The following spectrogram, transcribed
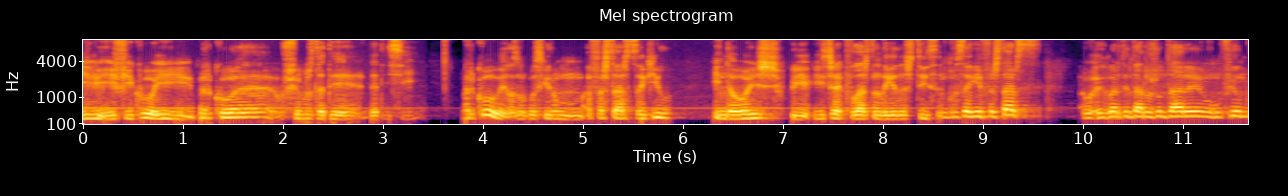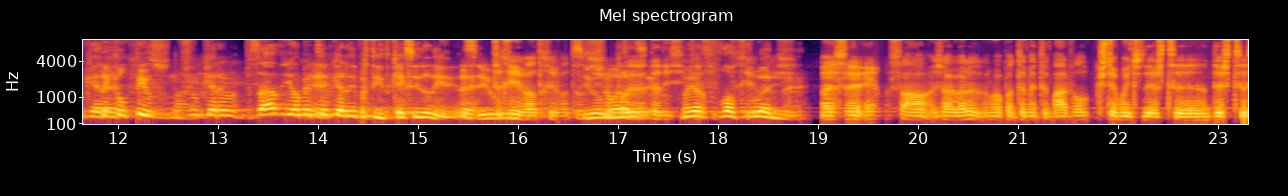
e, e ficou e marcou a- os filmes da, D- da DC. Marcou, eles não conseguiram afastar-se daquilo. Ainda hoje, e e já que falaste na Liga da Justiça, não conseguem afastar-se. Agora tentaram juntar um filme que era, Daquele peso, um não é? filme que era pesado e ao mesmo É. tempo que era divertido. O que é que saiu dali? É. Saiu, Terrível, terrível. Saiu o maior, da, da DC maior flop do ano. né? Mas eh, em relação, já agora, no apontamento da Marvel, gostei muito deste, deste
